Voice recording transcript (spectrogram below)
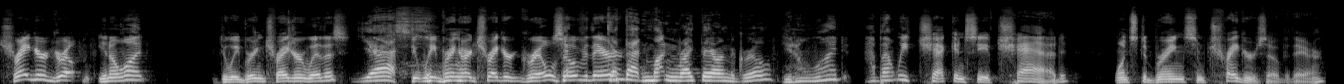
Traeger Grill. You know what? Do we bring Traeger with us? Yes. Do we bring our Traeger grills over there? Get that mutton right there on the grill. You know what? How about we check and see if Chad wants to bring some Traegers over there?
